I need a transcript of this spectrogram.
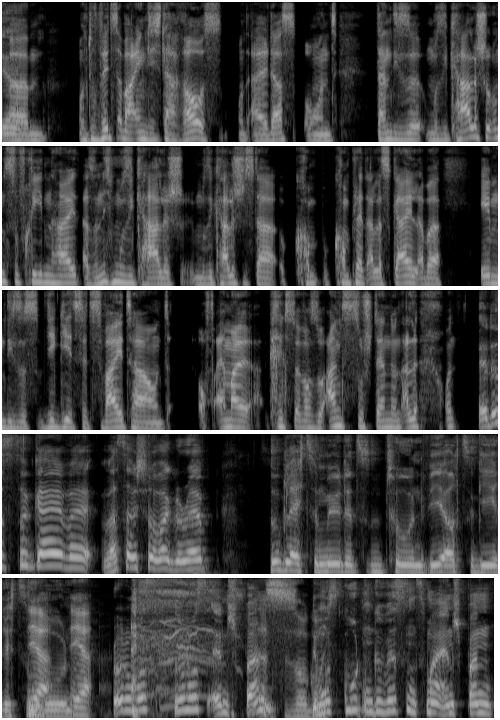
Ja. Ähm, und du willst aber eigentlich da raus und all das und dann diese musikalische Unzufriedenheit, also nicht musikalisch, musikalisch ist da kom komplett alles geil, aber eben dieses: „Wie geht's jetzt weiter?“ Und auf einmal kriegst du einfach so Angstzustände und alle und Ey, das ist so geil, weil was habe ich schon mal gerappt? zugleich zu müde zu tun, wie auch zu gierig zu Ja, ruhen. ja. Bro, du musst, du musst entspannen. Das ist so Du gut. musst guten Gewissens mal entspannen.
